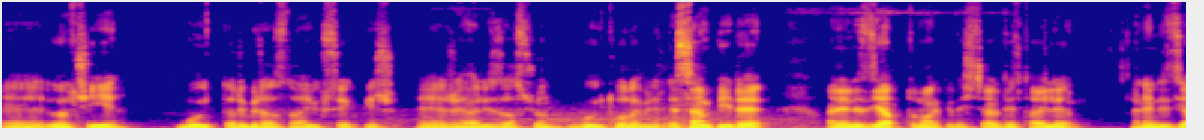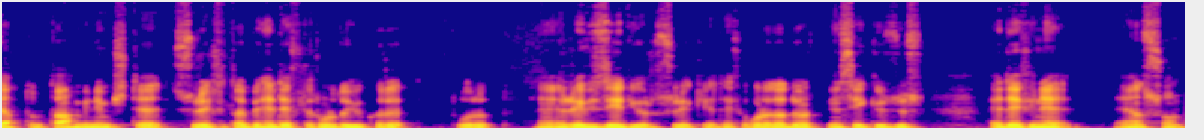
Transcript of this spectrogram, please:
e, ölçeği boyutları biraz daha yüksek bir e, realizasyon boyutu olabilir. S&P'de analiz yaptım arkadaşlar. Detaylı analiz yaptım. Tahminim işte sürekli tabii hedefler orada yukarı doğru e, revize ediyoruz sürekli hedefi. Orada 4800 hedefini en son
